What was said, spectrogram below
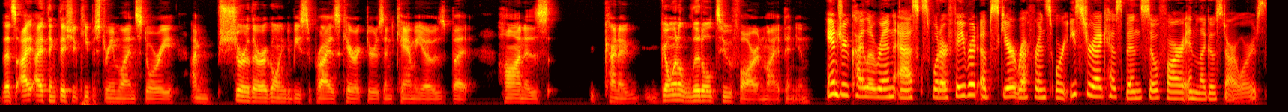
that's. I I think they should keep a streamlined story. I'm sure there are going to be surprise characters and cameos, but Han is kind of going a little too far, in my opinion. Andrew Kylo Ren asks what our favorite obscure reference or Easter egg has been so far in Lego Star Wars.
